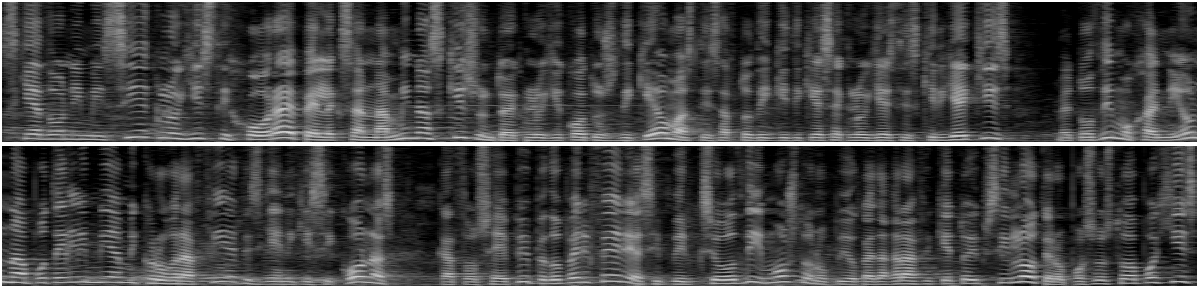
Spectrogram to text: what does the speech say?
Σχεδόν οι μισοί εκλογοί στη χώρα επέλεξαν να μην ασκήσουν το εκλογικό τους δικαίωμα στις αυτοδιοικητικές εκλογές της Κυριακής, με το Δήμο Χανίων να αποτελεί μια μικρογραφία της γενικής εικόνας, καθώς σε επίπεδο περιφέρειας υπήρξε ο Δήμος, στον οποίο καταγράφηκε το υψηλότερο ποσοστό αποχής,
